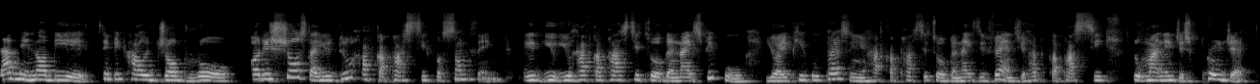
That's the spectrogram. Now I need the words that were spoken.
that may not be a typical job role, but it shows that you do have capacity for something. You, you, you have capacity to organize people. You're a people person. You have capacity to organize events. You have capacity to manage a project.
